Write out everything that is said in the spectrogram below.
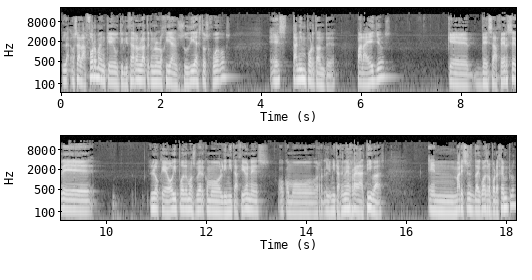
la- o sea, la forma en que utilizaron la tecnología en su día estos juegos es tan importante para ellos que deshacerse de lo que hoy podemos ver como limitaciones o como limitaciones relativas en Mario 64, por ejemplo,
